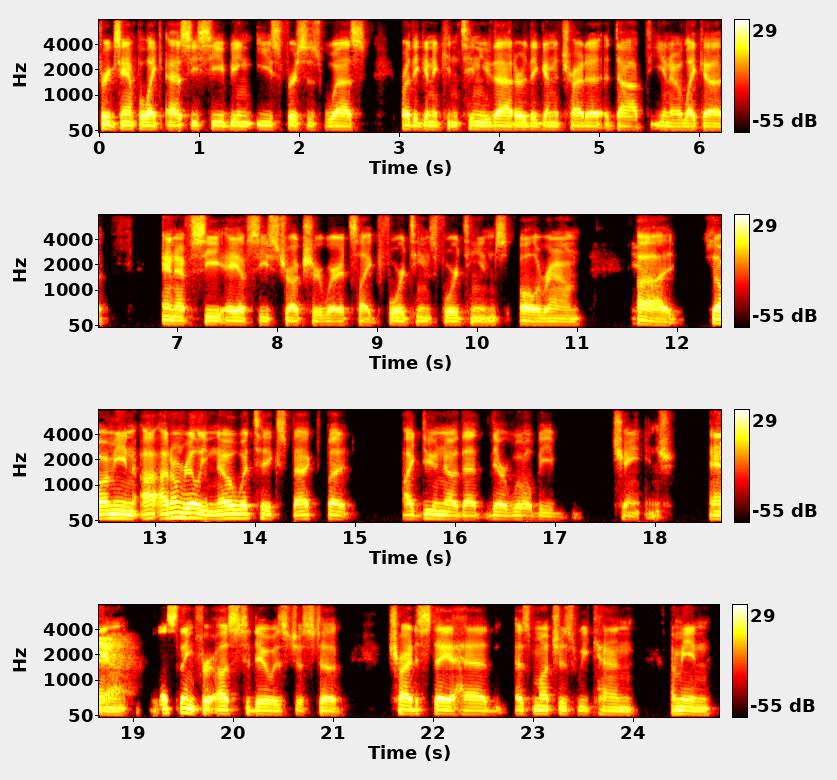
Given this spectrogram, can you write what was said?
For example, like SEC being East versus West. Are they going to continue that? Or are they going to try to adopt, you know, like a NFC, AFC structure where it's like four teams, four teams all around? Yeah. Uh, so, I mean, I, I don't really know what to expect, but I do know that there will be change. And yeah. the best thing for us to do is just to try to stay ahead as much as we can. I mean,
